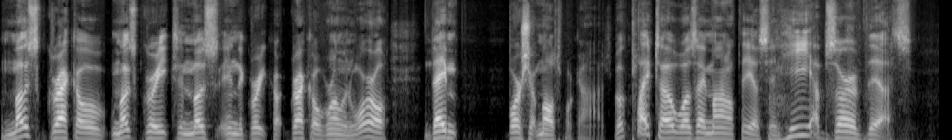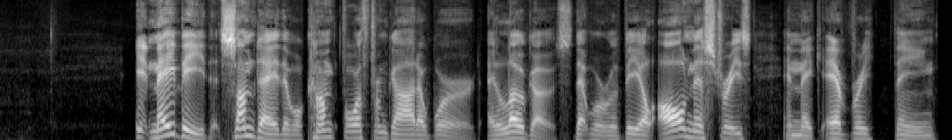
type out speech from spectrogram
Most Greco, most Greeks, and most in the Greek Greco-Roman world, they worship multiple gods. But Plato was a monotheist, and he observed this. It may be that someday there will come forth from God a word, a logos, that will reveal all mysteries and make everything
